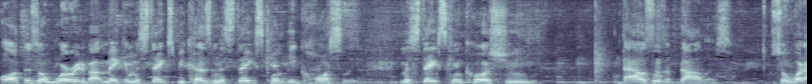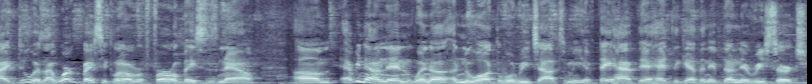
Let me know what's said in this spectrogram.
authors are worried about making mistakes because mistakes can be costly. Mistakes can cost you thousands of dollars. So what I do is I work basically on a referral basis now. Um, every now and then, when a, a, new author will reach out to me, if they have their head together and they've done their research,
